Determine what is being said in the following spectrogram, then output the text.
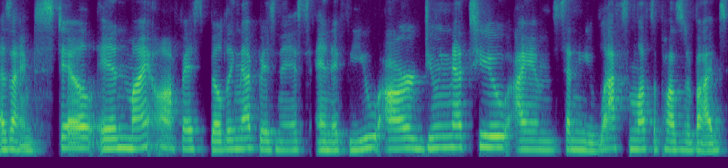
as I'm still in my office building that business. And if you are doing that too, I am sending you lots and lots of positive vibes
